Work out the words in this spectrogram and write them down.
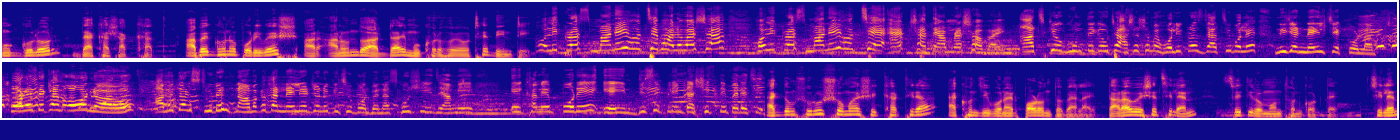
মুখগুলোর দেখা সাক্ষাৎ। আবেগঘন পরিবেশ আর আনন্দ আড্ডায় মুখর হয়ে ওঠে দিনটি। হোলি ক্রস মানেই হচ্ছে ভালোবাসা হোলি ক্রস মানেই হচ্ছে একসাথে আমরা সবাই। আজকেও ঘুম থেকে উঠে আসার সময় হোলি ক্রস যাচ্ছি বলে নিজের নেইল চেক করলাম। পরে দেখলাম ও নো আমি তো স্টুডেন্ট না আমাকে তার নেইলের জন্য কিছু বলবে না। খুশি যে আমি এখানে পড়ে এই ডিসিপ্লিনটা শিখতে পেরেছি। একদম শুরুর সময় শিক্ষার্থীরা এখন জীবনের পড়ন্ত বেলায় তারাও এসেছিলেন স্মৃতি রোমন্থন করতে। ছিলেন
